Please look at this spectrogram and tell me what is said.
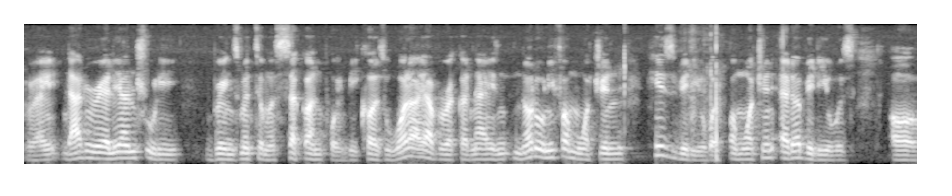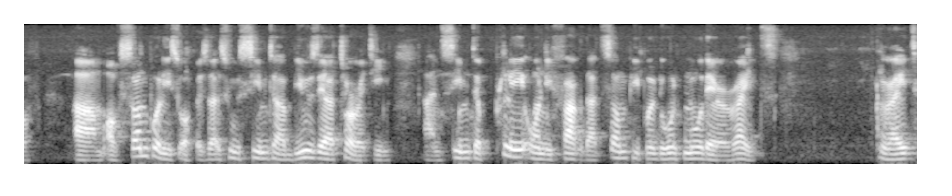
right? That really and truly brings me to my second point because what I have recognized not only from watching his video but from watching other videos of um, of some police officers who seem to abuse their authority and seem to play on the fact that some people don't know their rights right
